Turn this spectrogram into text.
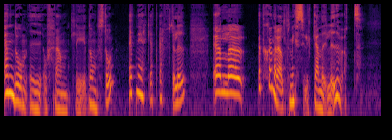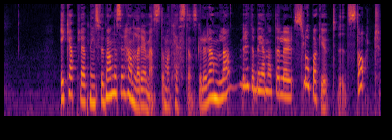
en dom i offentlig domstol, ett nekat efterliv eller ett generellt misslyckande i livet. I kapplöpningsförbannelser handlade det mest om att hästen skulle ramla, bryta benet eller slå bakut vid start.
